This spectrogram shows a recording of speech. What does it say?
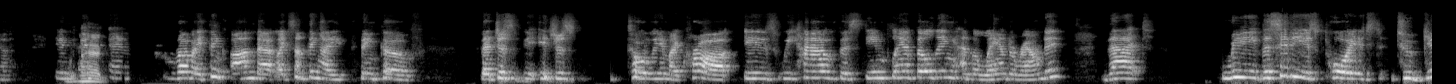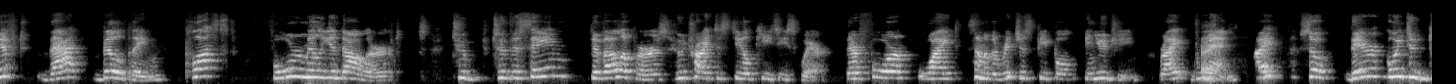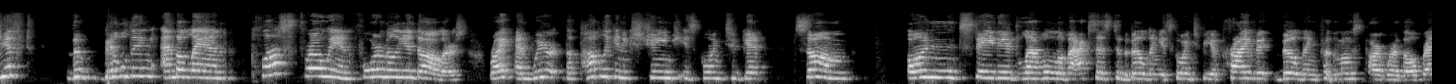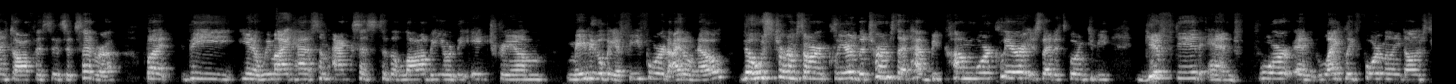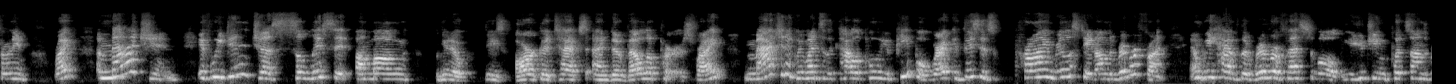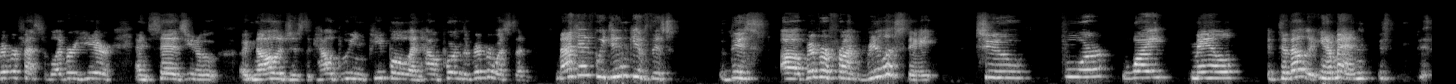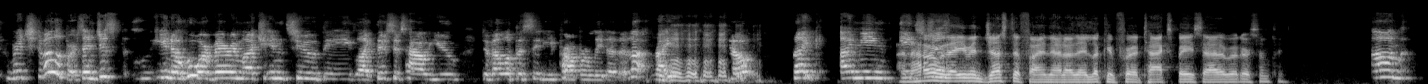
Yeah. And, and, and, rob i think on that like something i think of that just it's just totally in my craw is we have the steam plant building and the land around it that we the city is poised to gift that building plus four million dollars to to the same developers who tried to steal Kesey Square. They're four white, some of the richest people in Eugene, right? right? Men, right? So they're going to gift the building and the land plus throw in $4 million, right? And we're, the public in exchange is going to get some unstated level of access to the building. It's going to be a private building for the most part where they'll rent offices, etc. But the, you know, we might have some access to the lobby or the atrium. Maybe there'll be a fee for it. I don't know. Those terms aren't clear. The terms that have become more clear is that it's going to be gifted and for and likely four million dollars thrown in. Right? Imagine if we didn't just solicit among you know these architects and developers right? Imagine if we went to the kalapuya people right? This is prime real estate on the riverfront. And we have the river festival. Eugene puts on the river festival every year and says you know acknowledges the kalapuyan people and how important the river was to them. Imagine if we didn't give this this uh, riverfront real estate to four white male developers you know men rich developers and just you know who are very much into the like this is how you develop a city properly da da da right? You know like i mean and how just, are they even justifying that? Are they looking for a tax base out of it or something? Um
